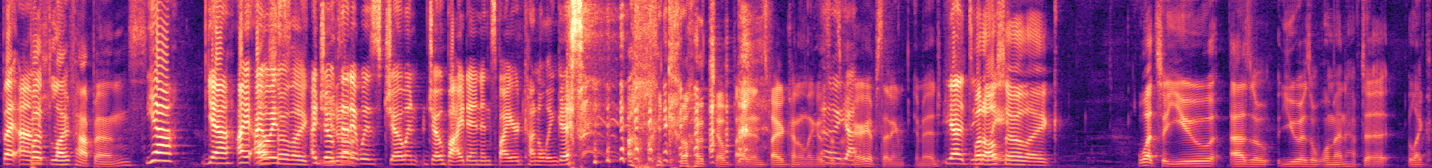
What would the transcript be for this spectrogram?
But um, but life happens. yeah, yeah. I, I Also, always like, I joke that it was Joe and Joe Biden inspired cunnilingus. Oh my god, Joe Biden inspired cunnilingus. That's Uh, yeah. a very upsetting image. Yeah, But also like what, so you as a you as a woman have to like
